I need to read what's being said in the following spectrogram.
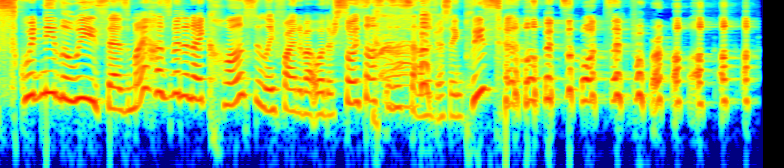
Squidney Louise says, My husband and I constantly fight about whether soy sauce is a salad dressing. Please settle this once and for all.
